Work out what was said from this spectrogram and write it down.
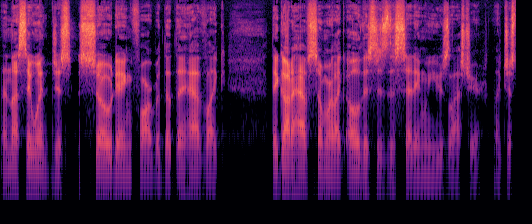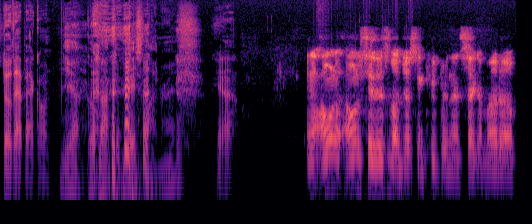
Unless they went just so dang far, but that they have like they got to have somewhere like, "Oh, this is the setting we used last year." Like just throw that back on. Yeah, go back to baseline, right? Yeah. And I want to I want to say this about Justin Cooper in that second moto.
